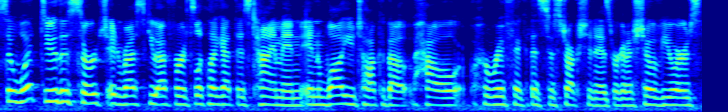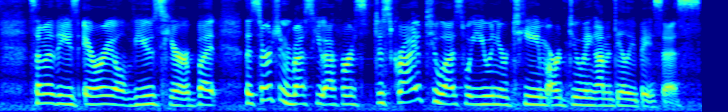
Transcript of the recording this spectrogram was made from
So, what do the search and rescue efforts look like at this time? And, and while you talk about how horrific this destruction is, we're going to show viewers some of these aerial views here. But the search and rescue efforts, describe to us what you and your team are doing on a daily basis.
